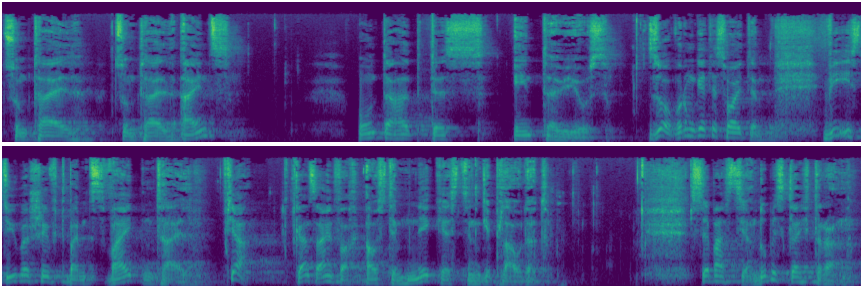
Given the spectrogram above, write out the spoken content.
zum Teil, zum Teil 1 unterhalb des Interviews. So, worum geht es heute? Wie ist die Überschrift beim zweiten Teil? Tja, ganz einfach aus dem Nähkästchen geplaudert. Sebastian, du bist gleich dran.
